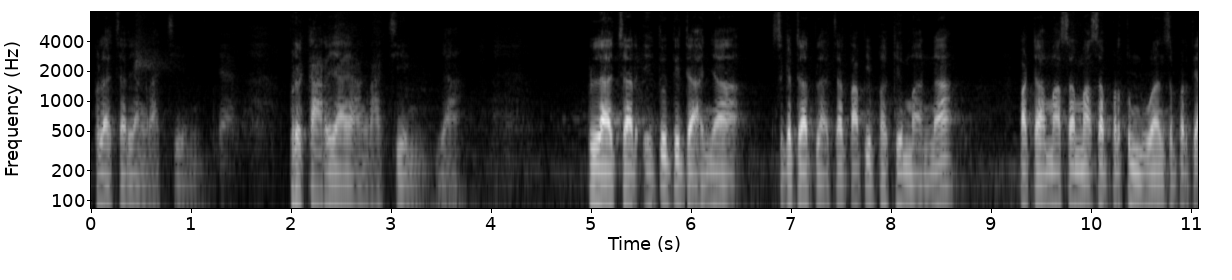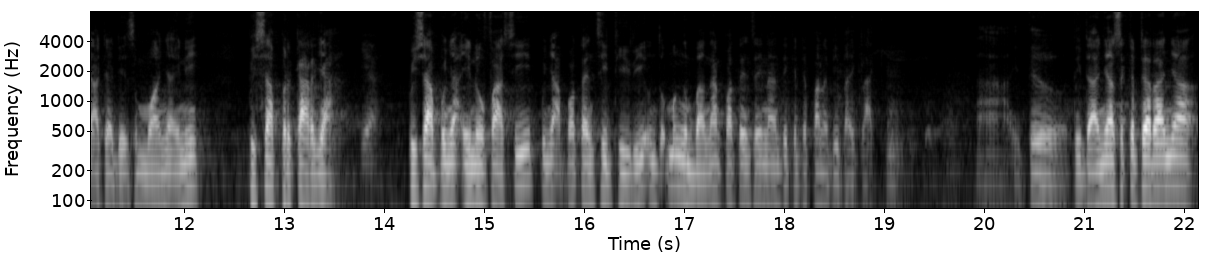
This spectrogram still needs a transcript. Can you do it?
belajar yang rajin, Ya. berkarya yang rajin ya. Belajar itu tidak hanya sekedar belajar tapi bagaimana pada masa-masa pertumbuhan seperti adik-adik semuanya ini bisa berkarya, Ya. Bisa punya inovasi, punya potensi diri untuk mengembangkan potensi nanti ke depan lebih baik lagi. Nah, itu tidak hanya sekedar hanya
